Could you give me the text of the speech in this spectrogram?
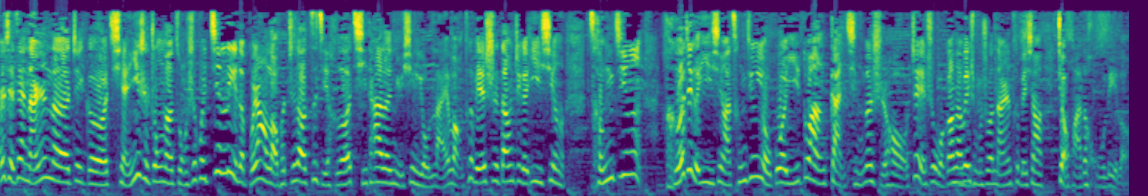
而且在男人的这个潜意识中呢，总是会尽力的不让老婆知道自己和其他的女性有来往，特别是当这个异性曾经和这个异性啊曾经有过一段感情的时候，这也是我刚才为什么说男人特别像狡猾的狐狸了。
